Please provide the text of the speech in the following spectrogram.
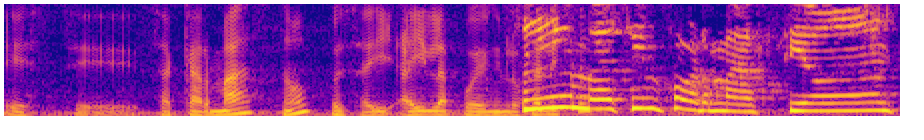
este, sacar más, ¿no? Pues ahí, ahí la pueden localizar. Sí, más información,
